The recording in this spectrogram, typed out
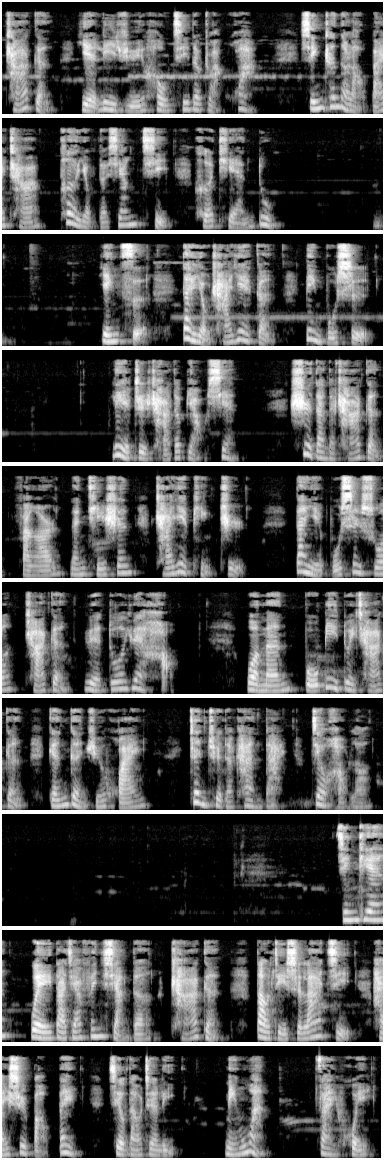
茶梗也利于后期的转化，形成的老白茶特有的香气和甜度。因此，带有茶叶梗并不是劣质茶的表现，适当的茶梗反而能提升茶叶品质，但也不是说茶梗越多越好。我们不必对茶梗耿耿于怀，正确的看待就好了。今天为大家分享的茶梗到底是垃圾还是宝贝，就到这里，明晚再会。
